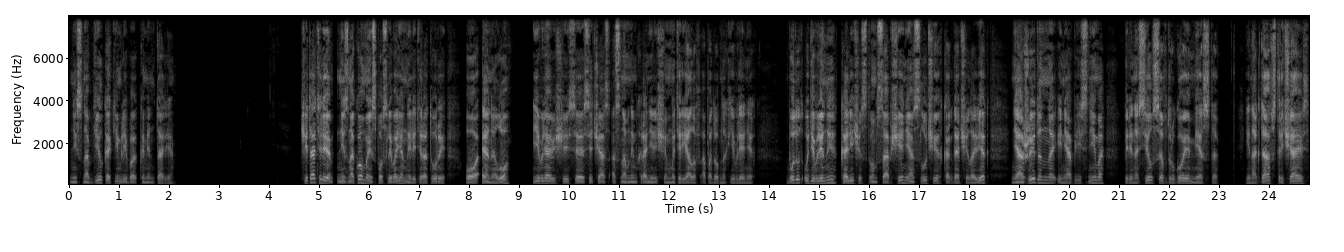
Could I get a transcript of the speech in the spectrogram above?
не снабдил каким-либо комментарием. Читатели, незнакомые с послевоенной литературы о НЛО, являющиеся сейчас основным хранилищем материалов о подобных явлениях, будут удивлены количеством сообщений о случаях, когда человек неожиданно и необъяснимо переносился в другое место, иногда встречаясь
